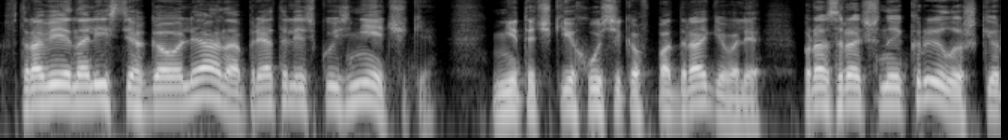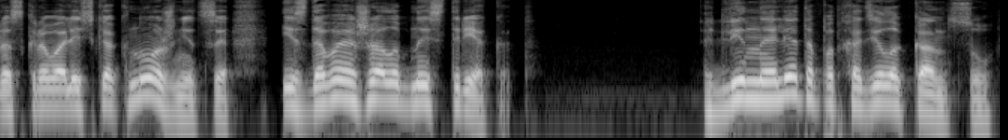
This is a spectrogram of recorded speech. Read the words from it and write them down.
В траве и на листьях гауляна прятались кузнечики. Ниточки их усиков подрагивали, прозрачные крылышки раскрывались как ножницы, издавая жалобный стрекот. Длинное лето подходило к концу,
